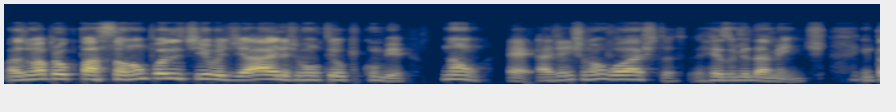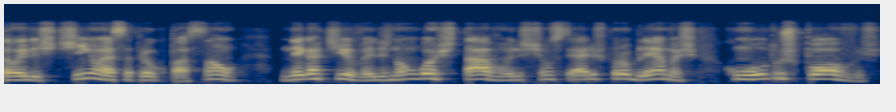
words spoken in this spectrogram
mas uma preocupação não positiva de ah, eles vão ter o que comer. Não, é, a gente não gosta, resumidamente. Então eles tinham essa preocupação negativa, eles não gostavam, eles tinham sérios problemas com outros povos.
